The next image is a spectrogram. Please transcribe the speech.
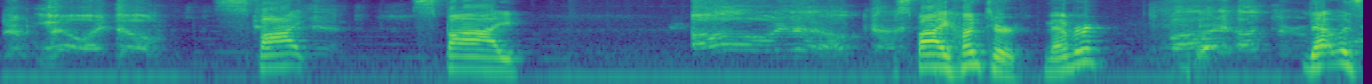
No, I don't. Spy, spy, Oh yeah, okay. spy hunter. Remember? Spy Hunter. of That was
